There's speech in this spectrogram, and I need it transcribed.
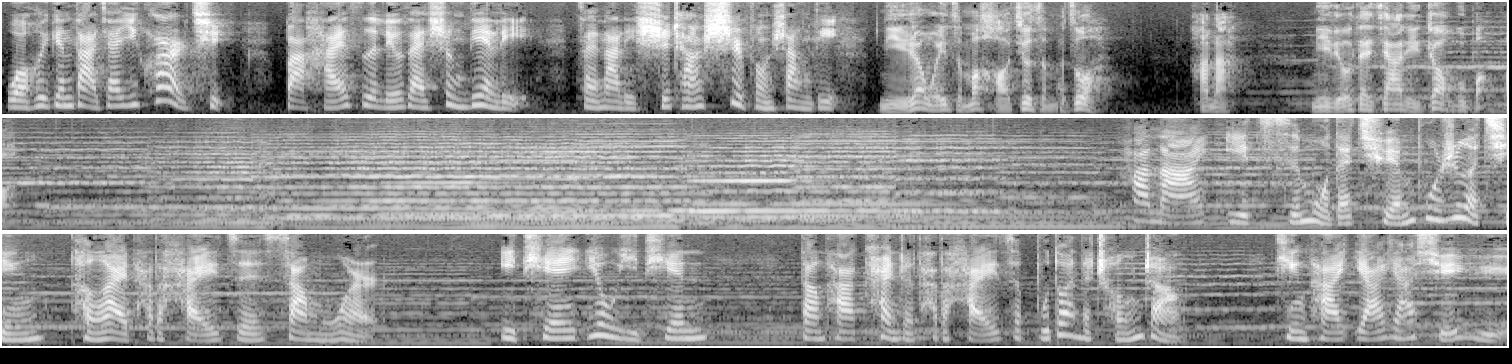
我会跟大家一块儿去，把孩子留在圣殿里，在那里时常侍奉上帝。你认为怎么好就怎么做。哈娜，你留在家里照顾宝宝。哈娜以慈母的全部热情疼爱她的孩子萨姆尔，一天又一天，当他看着他的孩子不断的成长，听他牙牙学语，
